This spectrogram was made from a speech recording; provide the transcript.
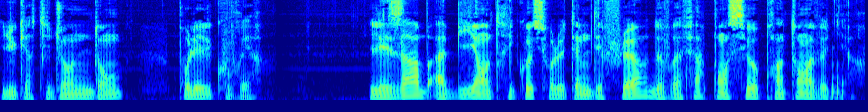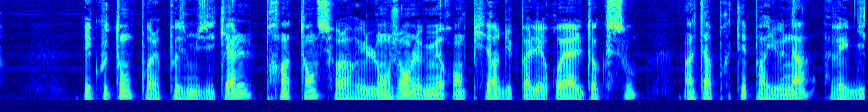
et du quartier Jeondong pour les découvrir. Les arbres habillés en tricot sur le thème des fleurs devraient faire penser au printemps à venir. Écoutons pour la pause musicale Printemps sur la rue longeant le mur en pierre du palais royal d'Oksu, interprété par Yuna avec 10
